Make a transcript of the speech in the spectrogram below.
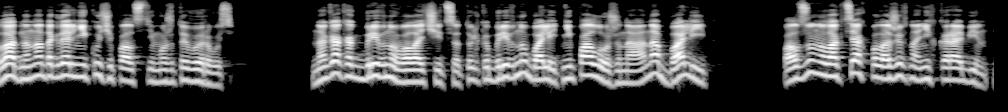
Ладно, надо к дальней куче ползти, может и вырвусь. Нога как бревно волочится, только бревну болеть не положено, а она болит. Ползу на локтях, положив на них карабин.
